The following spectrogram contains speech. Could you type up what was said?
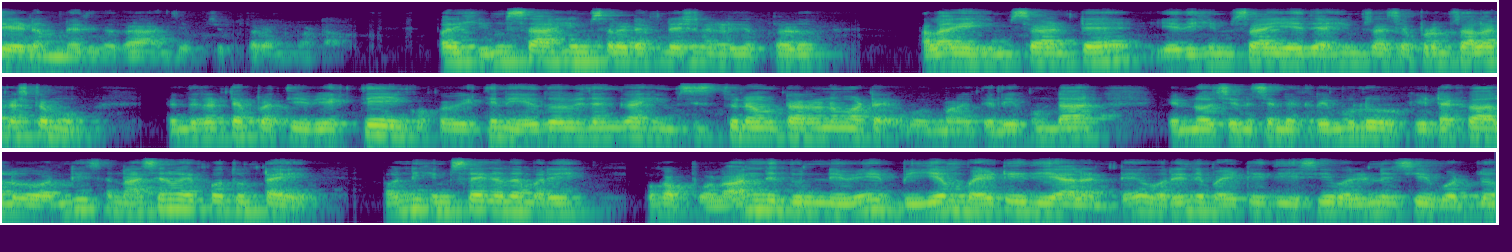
చేయడం లేదు కదా అని చెప్పి చెప్తాడు అనమాట మరి హింస అహింసల డెఫినేషన్ ఎక్కడ చెప్తాడు? అలాగే హింస అంటే ఏది హింస ఏది అహింస చెప్పడం చాలా కష్టము. ఎందుకంటే ప్రతి వ్యక్తి ఇంకొక వ్యక్తిని ఏదో విధంగా హింసిస్తూనే ఉంటారన్నమాట. మనకు తెలియకుండా ఎన్నో చిన్న చిన్న క్రిములు కీటకాలు అన్ని నాశనం అయిపోతుంటాయి. అవన్నీ హింసే కదా మరి. ఒక పొలాన్ని దున్నివి బియ్యం బయటికి తీయాలంటే వరిని బయటికి తీసి వరి నుంచి వడ్లు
